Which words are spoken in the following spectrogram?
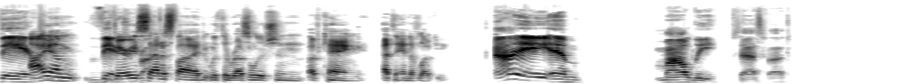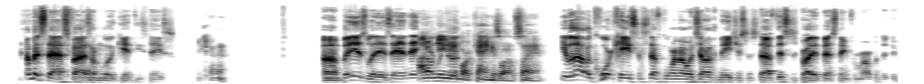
very. I am very, very, satisfied with the resolution of Kang at the end of Loki. I am mildly satisfied. I'm as satisfied as I'm going to get these days. Okay. Um, but it is what it is. And, and I don't need with any more Kang, is what I'm saying. Yeah, with all the court case and stuff going on with Jonathan Majors and stuff, this is probably the best thing for Marvel to do.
